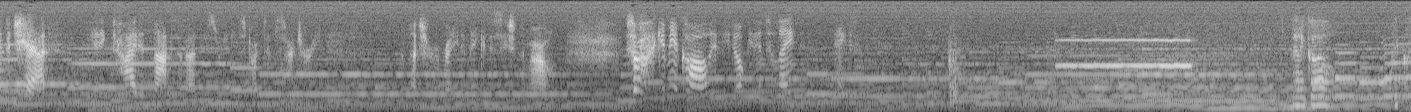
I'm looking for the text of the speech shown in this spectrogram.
Just calling to chat. Getting tied in knots about this reconstructive surgery. I'm not sure I'm ready to make a decision tomorrow. So give me a call if you don't get in too late. Thanks. Gotta go. Quickly.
